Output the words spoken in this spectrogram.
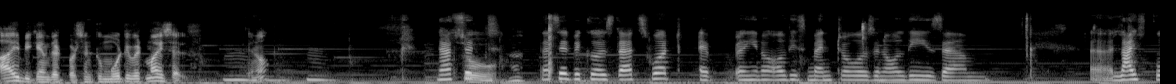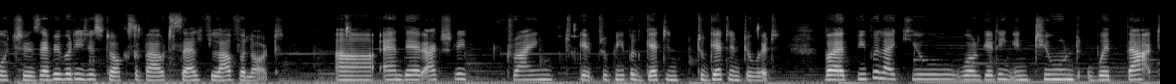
i became that person to motivate myself you know? Mm, mm. that's so, it that's it because that's what you know all these mentors and all these um, uh, life coaches everybody just talks about self love a lot. Uh, and they're actually trying to get to people get in to get into it. But people like you were getting in tuned with that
